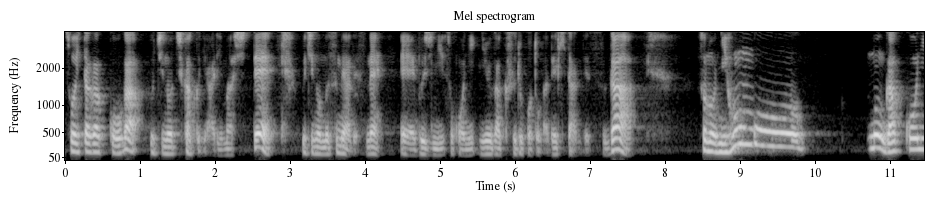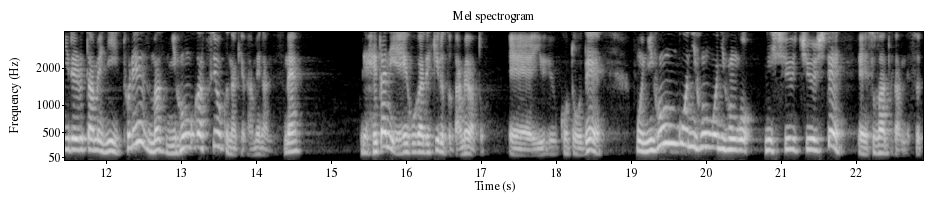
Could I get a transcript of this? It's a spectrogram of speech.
そういった学校がうちの近くにありまして、うちの娘はですね、えー、無事にそこに入学することができたんですが、その日本語の学校に入れるために、とりあえずまず日本語が強くなきゃダメなんですね。で、下手に英語ができるとダメだということで、もう日本語、日本語、日本語に集中して育てたんです。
